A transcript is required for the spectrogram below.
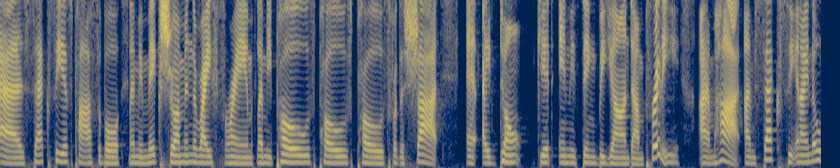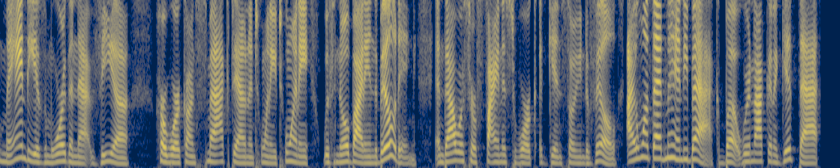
as sexy as possible. Let me make sure I'm in the right frame. Let me pose, pose, pose for the shot. And I don't get anything beyond I'm pretty, I'm hot, I'm sexy. And I know Mandy is more than that via her work on SmackDown in 2020 with nobody in the building. And that was her finest work against Sonya Deville. I want that Mandy back, but we're not going to get that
